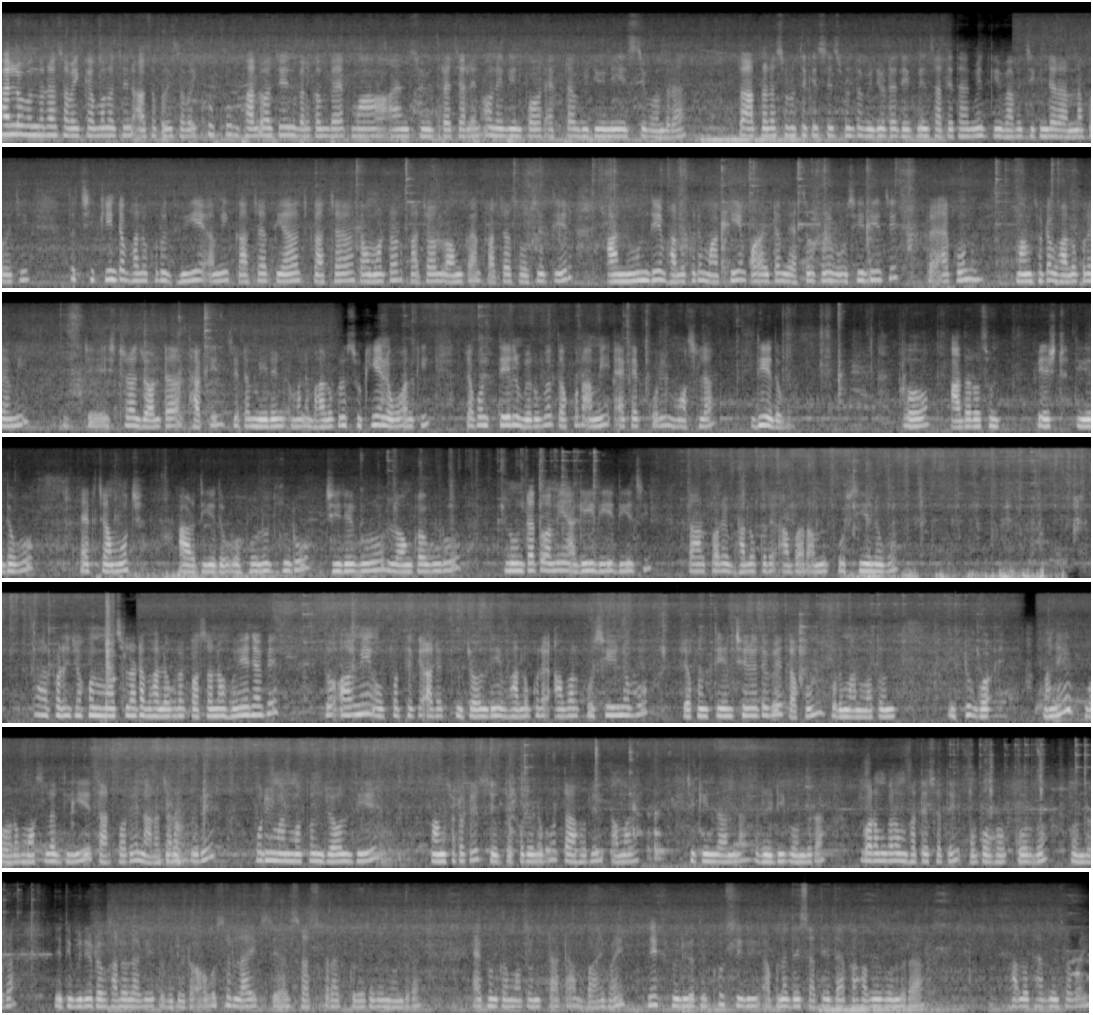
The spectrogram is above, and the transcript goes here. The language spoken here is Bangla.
হ্যালো বন্ধুরা, সবাই কেমন আছেন? আশা করি সবাই খুব খুব ভালো আছেন। Welcome back Ma and Sumitra channel অনেক দিন পর একটা ভিডিও নিয়ে এসেছি বন্ধুরা। তো আপনারা শুরু থেকে শেষ পর্যন্ত ভিডিওটা দেখবেন, সাথে থাকবেন, কীভাবে চিকেনটা রান্না করেছি। তো চিকেনটা ভালো করে ধুয়ে আমি কাঁচা পেঁয়াজ, কাঁচা টমাটোর, কাঁচা লঙ্কা, কাঁচা সর্ষের তেল আর নুন দিয়ে ভালো করে মাখিয়ে কড়াইটা গ্যাসের উপরে বসিয়ে দিয়েছি। তো এখন মাংসটা ভালো করে আমি যে এক্সট্রা জলটা থাকে সেটা মেরে মানে ভালো করে শুকিয়ে নেব আর কি। যখন তেল বেরোবে তখন আমি এক এক করে মশলা দিয়ে দেবো। তো আদা, রসুন পেস্ট দিয়ে দেবো, এক চামচ। আর দিয়ে দেবো হলুদ গুঁড়ো, জিরে গুঁড়ো, লঙ্কা গুঁড়ো। নুনটা তো আমি আগেই দিয়ে দিয়েছি। তারপরে ভালো করে আবার আমি কষিয়ে নেব। তারপরে যখন মশলাটা ভালো করে কষানো হয়ে যাবে, তো আমি উপর থেকে আরেকটু জল দিয়ে ভালো করে আবার কষিয়ে নেব। যখন তেল ছেড়ে দেবে, তখন পরিমাণ মতন একটু মানে গরম মশলা দিয়ে তারপরে নাড়াচাড়া করে পরিমাণ মতন জল দিয়ে মাংসটাকে সেদ্ধ করে নেব। তাহলেই আমার চিকেন রান্না রেডি। বন্ধুরা, গরম গরম ভাতের সাথে উপভোগ করব। বন্ধুরা যদি ভিডিওটা ভালো লাগে, তো ভিডিওটা অবশ্যই লাইক শেয়ার সাবস্ক্রাইব করে দেবেন বন্ধুরা। এখনকার মতন টাটা বাই বাই নেক্সট ভিডিওতে খুব শীঘ্রই আপনাদের সাথে দেখা হবে বন্ধুরা। ভালো থাকবেন সবাই।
